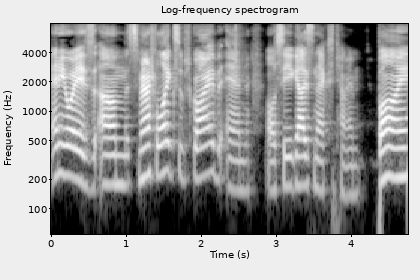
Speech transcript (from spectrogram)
Anyways, um, smash like, subscribe, and I'll see you guys next time. Bye!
